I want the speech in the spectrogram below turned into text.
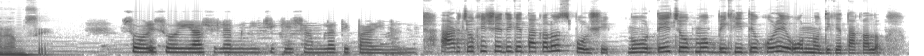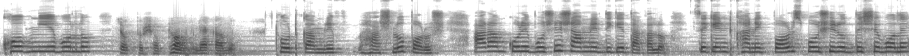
আরামসে। সরি সরি আসলে আমি নিজেকে সামলাতে পারিনি। আর চোখে সেদিকে তাকালো স্পর্শী মুহূর্তেই চোখ মুখ বিকৃত করে অন্যদিকে তাকালো। ক্ষোভ নিয়ে বলল যত সব ঢং ন্যাকামো। ঠোঁট কামড়ে হাসলো পরশ। আরাম করে বসে সামনের দিকে তাকালো। সেকেন্ড খানেক পর স্পর্শীর উদ্দেশ্যে বলে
